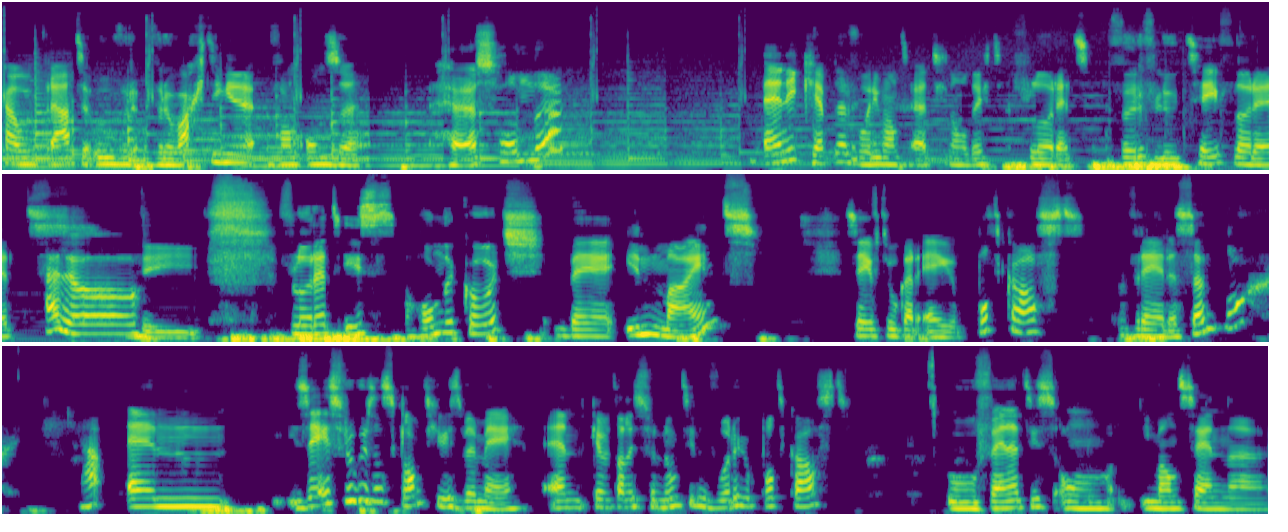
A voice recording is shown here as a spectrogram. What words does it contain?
Gaan we praten over verwachtingen van onze huishonden. En ik heb daarvoor iemand uitgenodigd, Florette Vervloed. Hey Florette. Hallo. Hey. Florette is hondencoach bij In Mind. Zij heeft ook haar eigen podcast, vrij recent nog. Ja. En zij is vroeger zelfs klant geweest bij mij. En ik heb het al eens vernoemd in de vorige podcast. Hoe fijn het is om iemand zijn, eh,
